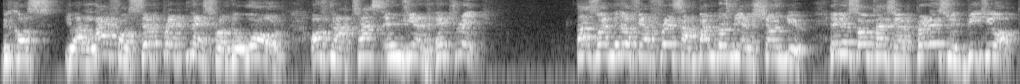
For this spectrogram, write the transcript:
Because your life of separateness from the world often attracts envy and hatred. That's why many of your friends abandoned you and shunned you. Even sometimes your parents will beat you up.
